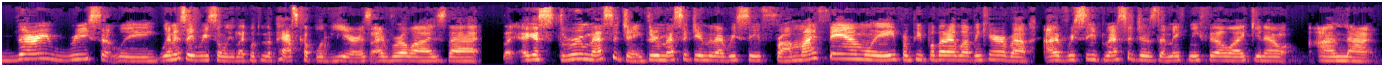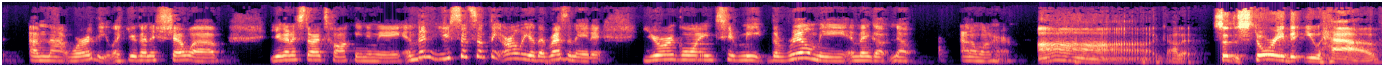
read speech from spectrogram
Very recently, when I say recently, like within the past couple of years, I've realized that like I guess through messaging, through messaging that I've received from my family, from people that I love and care about, I've received messages that make me feel like, you know, I'm not I'm not worthy. Like you're going to show up You're going to start talking to me. And then you said something earlier that resonated. You're going to meet the real me and then go, no, I don't want her. Ah, got it. So the story that you have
